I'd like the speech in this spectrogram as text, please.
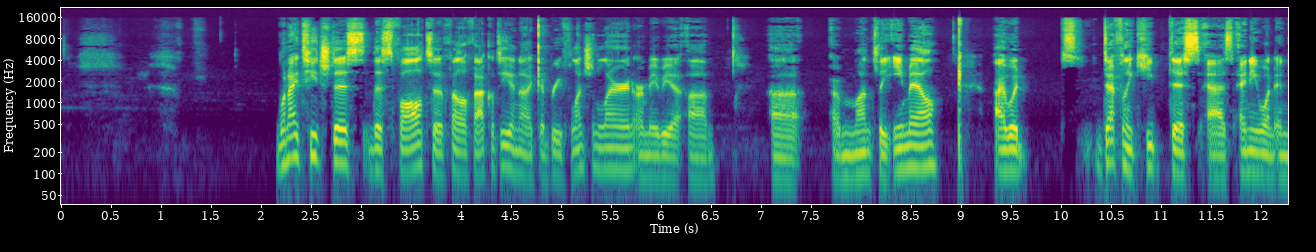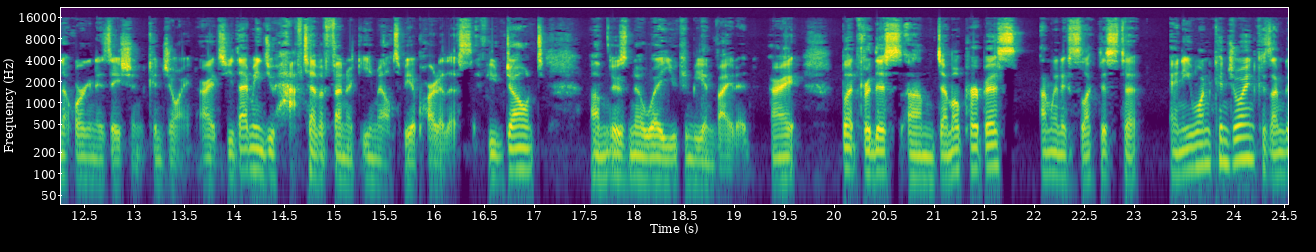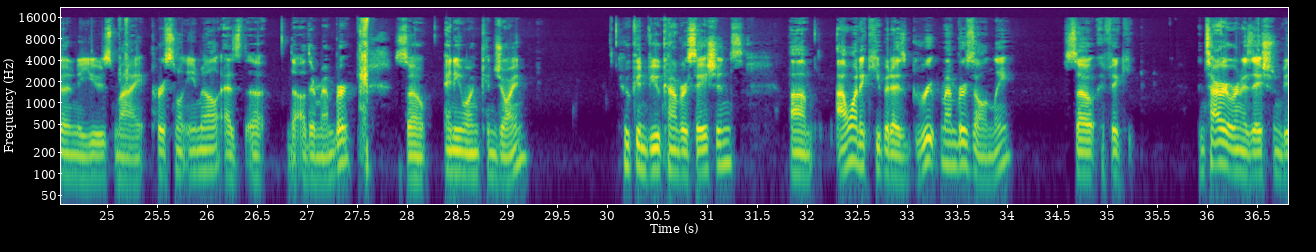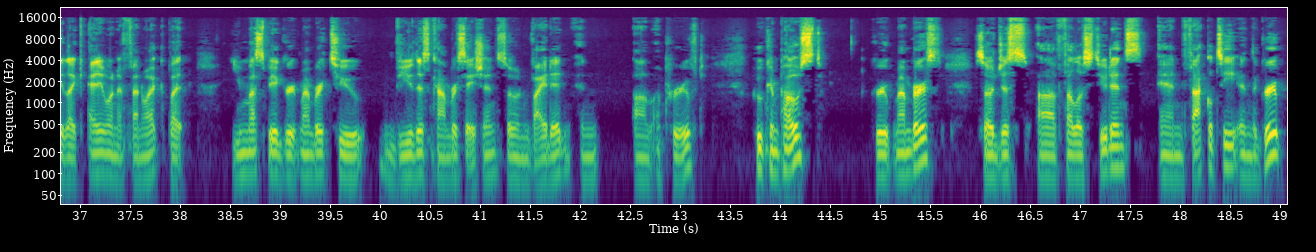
when I teach this this fall to fellow faculty in like a brief lunch and learn or maybe a, a, a monthly email, I would definitely keep this as anyone in the organization can join. All right, so that means you have to have a Fenwick email to be a part of this. If you don't, um, there's no way you can be invited. All right, but for this um, demo purpose, I'm going to select this to anyone can join because I'm going to use my personal email as the, the other member. So anyone can join. Who can view conversations? Um, I want to keep it as group members only. So if entire organization would be like anyone at Fenwick, but you must be a group member to view this conversation. So invited and um, approved. Who can post? Group members. So just uh, fellow students and faculty in the group.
